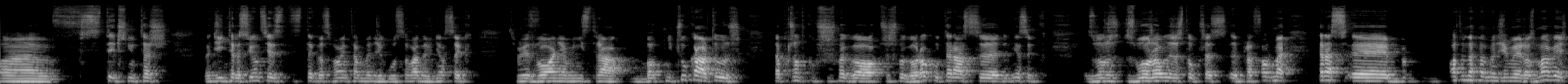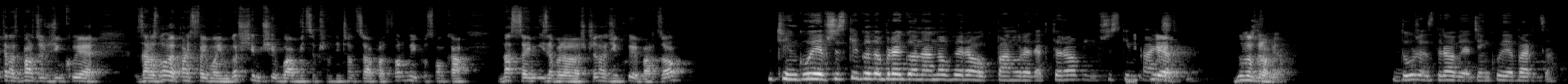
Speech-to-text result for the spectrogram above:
w styczniu też będzie interesujące. Z tego co pamiętam, będzie głosowany wniosek w sprawie odwołania ministra Botniczuka, ale to już na początku przyszłego, przyszłego roku. Teraz wniosek złożony zresztą przez Platformę. Teraz o tym na pewno będziemy rozmawiać. Teraz bardzo dziękuję za rozmowę Państwa i moim gościem. Dzisiaj była wiceprzewodnicząca Platformy i posłanka na Sejm Izabela Leszczyna. Dziękuję bardzo. Dziękuję. Wszystkiego dobrego na nowy rok panu redaktorowi i wszystkim dziękuję. Państwu. Dużo zdrowia. Dużo zdrowia. Dziękuję bardzo.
